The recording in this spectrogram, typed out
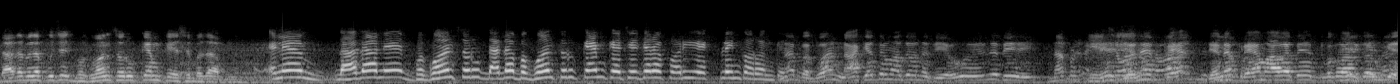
દાદા બધા પૂછે ભગવાન સ્વરૂપ કેમ કહે છે બધા આપને? એટલે દાદા ને ભગવાન સ્વરૂપ દાદા ભગવાન સ્વરૂપ કેમ કે છે? જરા ફરી એક્સપ્લેન કરો એમ કે. ભગવાન ના કહેતો વાંધો નથી એવું એ નથી. જેને પ્રેમ આવે તે ભગવાન સ્વરૂપ કે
